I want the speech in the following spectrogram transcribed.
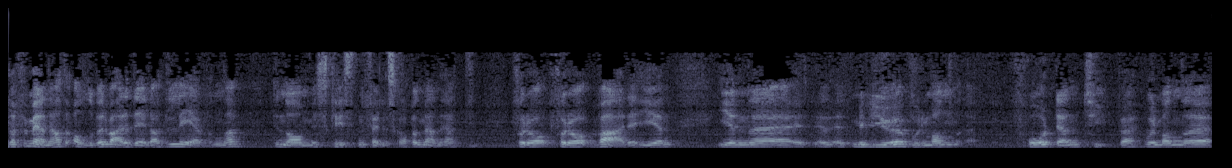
Derfor mener jeg at alle bør være del av et levende, dynamisk kristen fellesskap, en menighet. For å, for å være i, en, i en, eh, et, et miljø hvor man får den type Hvor man eh,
